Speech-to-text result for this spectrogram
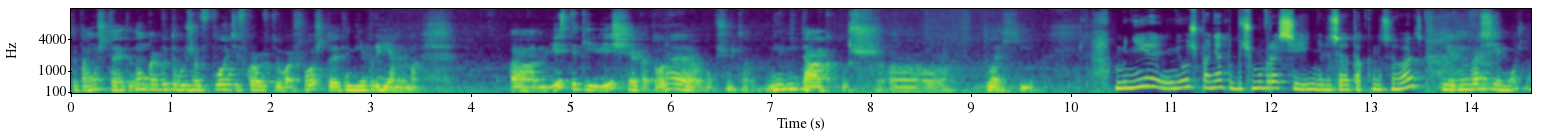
потому что это, ну, как будто уже в плоти, в кровь твою вошло, что это неприемлемо. А, но есть такие вещи, которые, в общем-то, не, не так уж э, плохие. Мне не очень понятно, почему в России нельзя так называть. Нет, ну в России можно.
